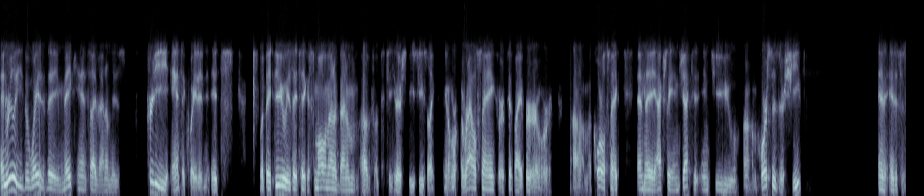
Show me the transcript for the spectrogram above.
And really, the way that they make anti-venom is pretty antiquated. It's what they do is they take a small amount of venom of a particular species, like you know a rattlesnake or a pit viper or um, a coral snake, and they actually inject it into um, horses or sheep. And, and it's a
